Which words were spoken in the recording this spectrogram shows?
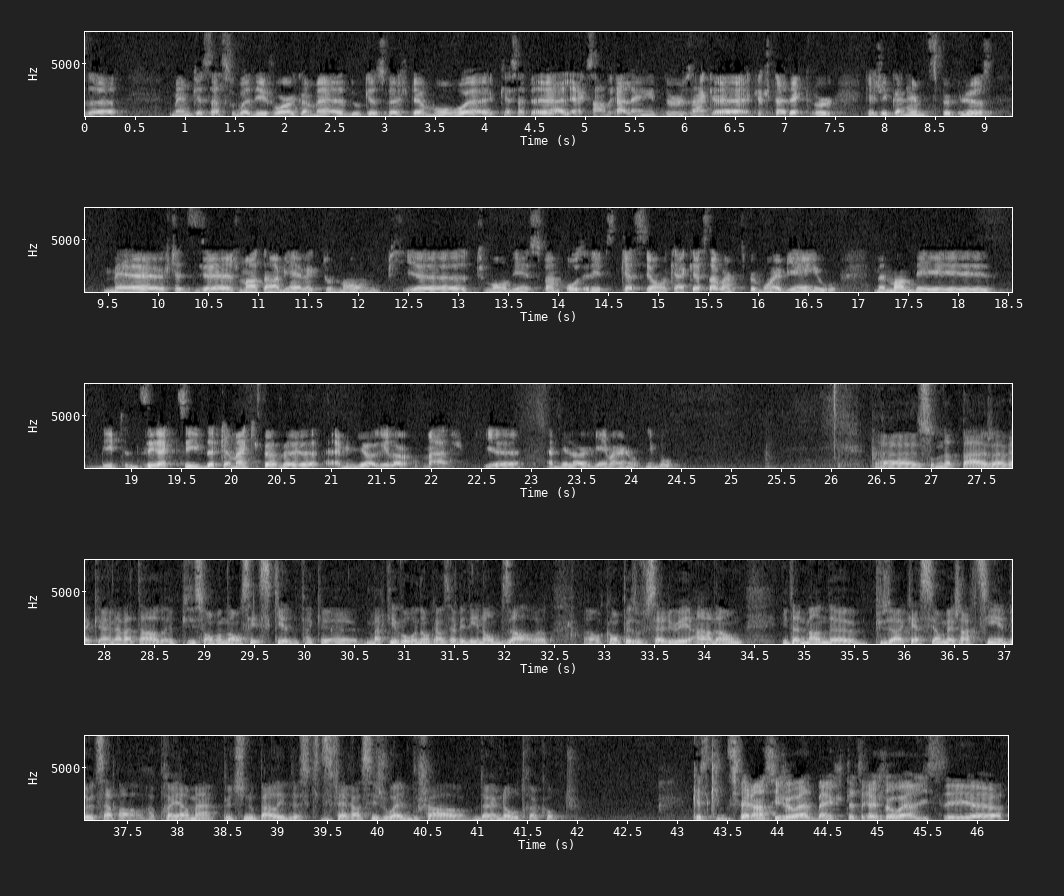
même que ça soit des joueurs comme Lucas Vejdemo, que ça fait Alexandre Alain, deux ans que, que j'étais avec eux, que les connais un petit peu plus. Mais euh, je te dirais, je m'entends bien avec tout le monde, puis euh, tout le monde vient souvent me poser des petites questions quand ça va un petit peu moins bien ou me demande des, petites directives de comment ils peuvent euh, améliorer leur match puis amener leur game à un autre niveau. sur notre page avec un avatar, puis son nom c'est Skid. Fait que marquez vos noms quand vous avez des noms bizarres, qu'on puisse vous saluer en nombre. Il te demande euh, plusieurs questions, mais j'en retiens deux de sa part. Premièrement, peux-tu nous parler de ce qui différencie Joël Bouchard d'un autre coach? Qu'est-ce qui différencie Joël? Ben, je te dirais, Joël, il, euh,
